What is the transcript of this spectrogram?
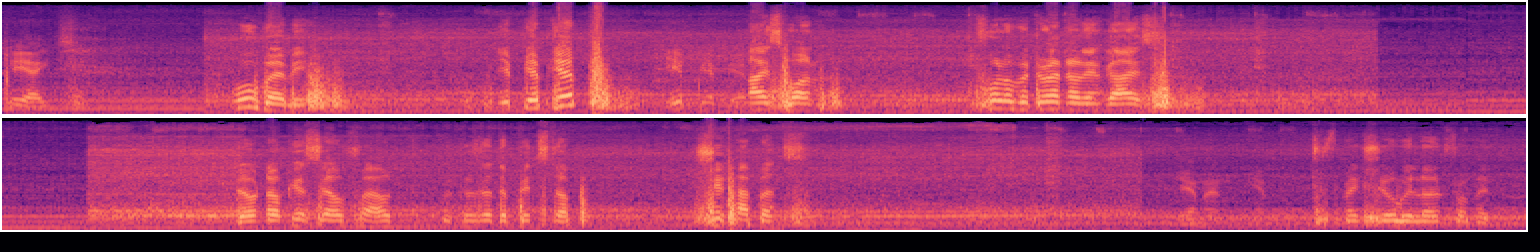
P8. Oh baby. Yep, yep, yep. Yep, yep, yep. Nice one. Full of adrenaline, guys. Don't knock yourself out because of the pit stop. Shit happens. Yeah, man. Yep. Just make sure we learn from it.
